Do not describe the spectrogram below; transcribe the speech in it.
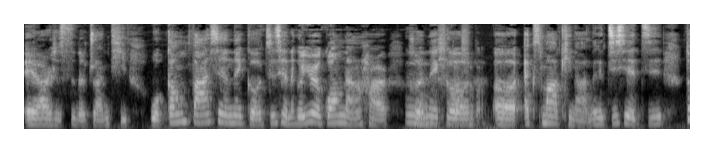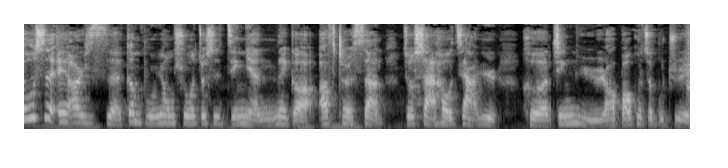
A 二十四的专题？我刚发现那个之前那个月光男孩和那个呃 X Machina 那个机械姬都是 A 二十四，更不用说就是今年那个 After Sun 就晒后假日。和金鱼，然后包括这部剧也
